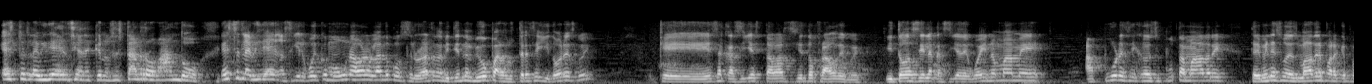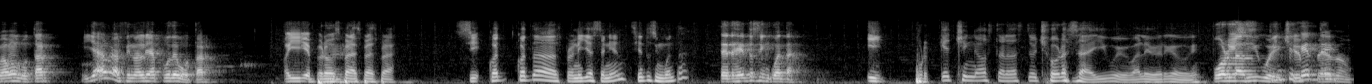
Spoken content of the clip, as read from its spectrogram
Esto es la evidencia de que nos están robando. Esta es la evidencia. Así el güey como una hora hablando con su celular, transmitiendo en vivo para sus tres seguidores, güey. Que esa casilla estaba haciendo fraude, güey. Y todo así en la casilla de, güey, no mames. Apúrese, hijo de su puta madre. Termine su desmadre para que podamos votar. Y ya, al final ya pude votar. Oye, pero espera, espera, espera. Sí, ¿cuán- ¿Cuántas planillas tenían? ¿150? 750. ¿Y por qué chingados tardaste 8 horas ahí, güey? Vale, verga, güey. Por las Sí, güey, pinche qué gente. pedo.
